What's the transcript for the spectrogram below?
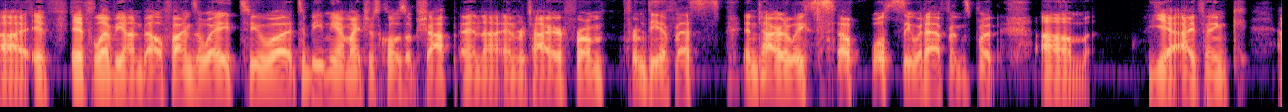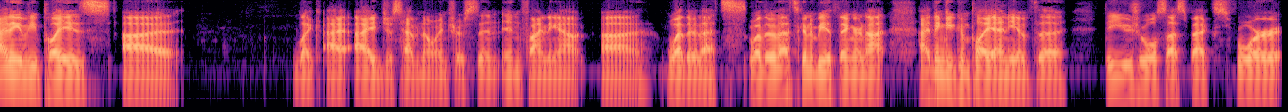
Uh, if if Le'Veon Bell finds a way to uh, to beat me, I might just close up shop and uh, and retire from from DFS entirely. So we'll see what happens. But um, yeah, I think I think if he plays, uh, like I, I just have no interest in in finding out uh, whether that's whether that's going to be a thing or not. I think you can play any of the the usual suspects for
